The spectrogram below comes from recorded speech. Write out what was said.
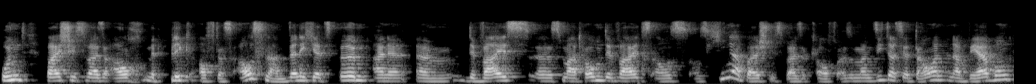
Und beispielsweise auch mit Blick auf das Ausland. Wenn ich jetzt irgendeine ähm, Device, äh, Smart Home Device aus, aus China beispielsweise kaufe, also man sieht das ja dauernd in der Werbung,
